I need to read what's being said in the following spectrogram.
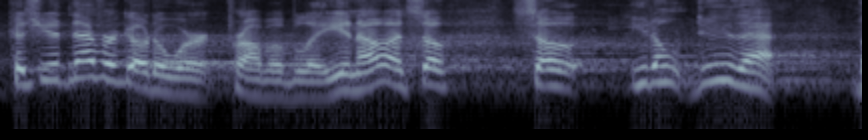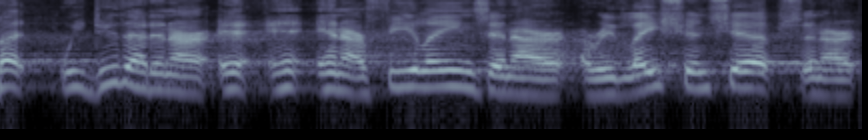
Because you'd never go to work probably, you know? And so, so you don't do that. But we do that in our, in our feelings, in our relationships, in our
